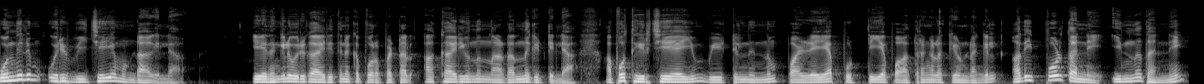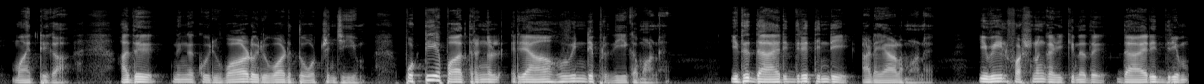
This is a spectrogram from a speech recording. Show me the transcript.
ഒന്നിലും ഒരു വിജയമുണ്ടാകില്ല. ഏതെങ്കിലും ഒരു കാര്യത്തിനൊക്കെ പുറപ്പെട്ടാൽ ആ കാര്യമൊന്നും നടന്നു കിട്ടില്ല. അപ്പോൾ തീർച്ചയായും വീട്ടിൽ നിന്നും പഴയ പൊട്ടിയ പാത്രങ്ങളൊക്കെ ഉണ്ടെങ്കിൽ അതിപ്പോൾ തന്നെ ഇന്ന് തന്നെ മാറ്റുക. അത് നിങ്ങൾക്ക് ഒരുപാട് ഒരുപാട് ദോഷം ചെയ്യും. പൊട്ടിയ പാത്രങ്ങൾ രാഹുവിന്റെ പ്രതീകമാണ്. ഇത് ദാരിദ്ര്യത്തിന്റെ അടയാളമാണ്. ഇവയിൽ ഭക്ഷണം കഴിക്കുന്നത് ദാരിദ്ര്യം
